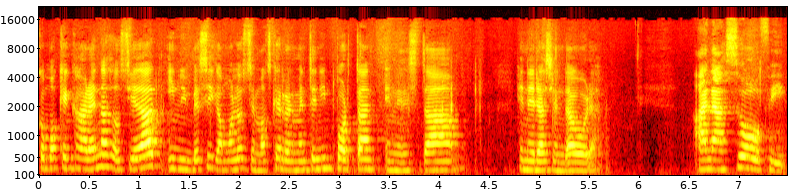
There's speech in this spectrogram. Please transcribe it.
como que encajar en la sociedad y no investigamos los temas que realmente importan en esta generación de ahora. Ana Sofi,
